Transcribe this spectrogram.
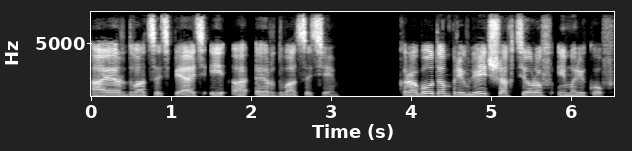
АР-25 и АР-27. К работам привлечь шахтеров и моряков.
